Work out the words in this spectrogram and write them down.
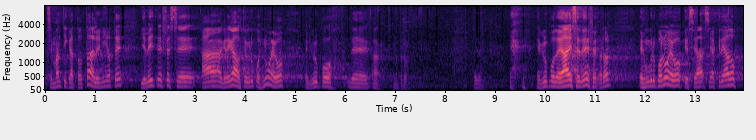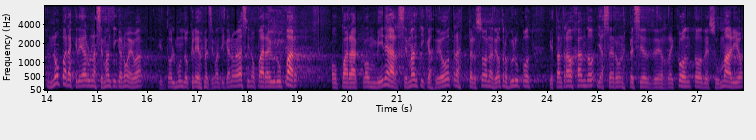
semántica total en IoT y el ITF se ha agregado, este grupo es nuevo, el grupo de... Ah, no, perdón. El grupo de ASDF, perdón, es un grupo nuevo que se ha, se ha creado no para crear una semántica nueva, que todo el mundo cree una semántica nueva, sino para agrupar o para combinar semánticas de otras personas, de otros grupos que están trabajando y hacer una especie de reconto, de sumario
